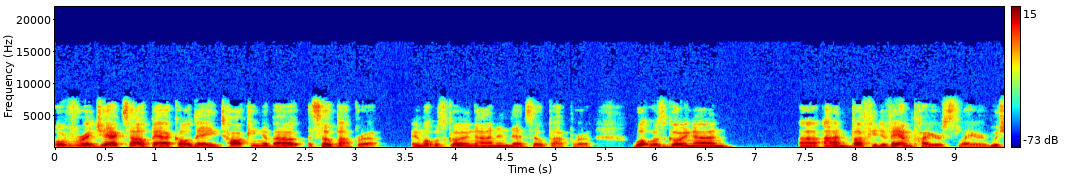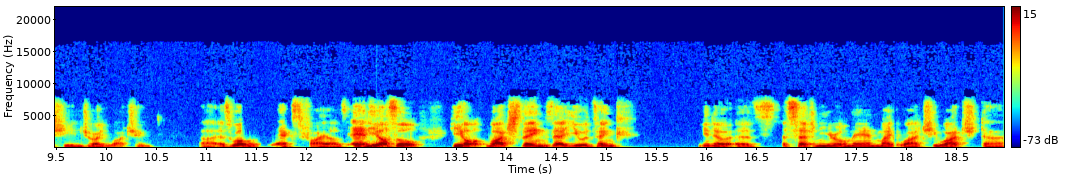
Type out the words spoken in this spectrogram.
over at Jack's Outback all day talking about a soap opera and what was going on in that soap opera, what was going on uh, on Buffy the Vampire Slayer, which he enjoyed watching, uh, as well as X Files. And he also he watched things that you would think, you know, as a seven-year-old man might watch. He watched uh,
